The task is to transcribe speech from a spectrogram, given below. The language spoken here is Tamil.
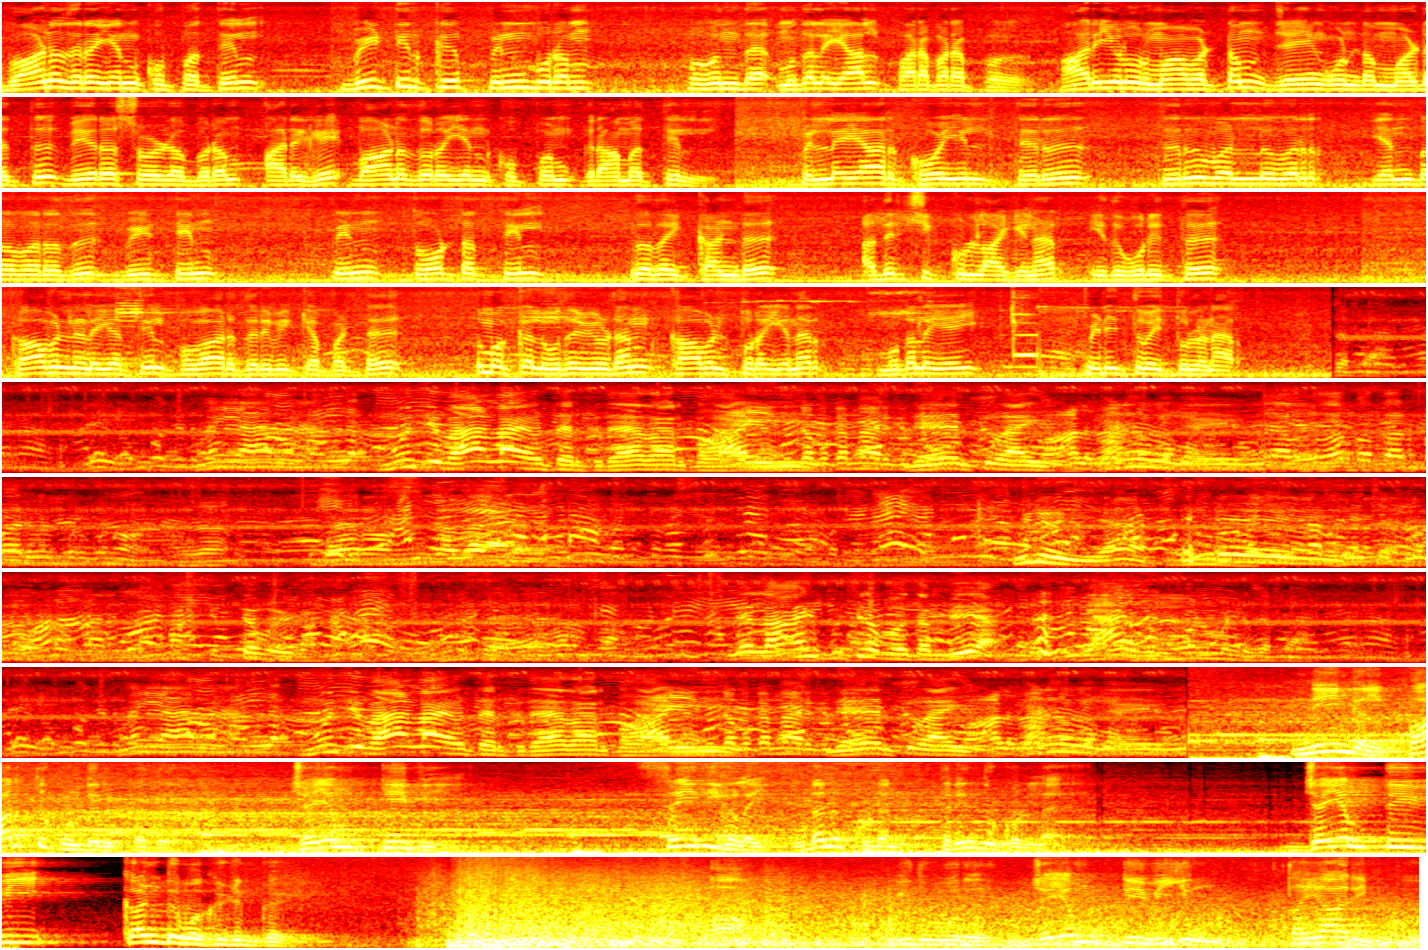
வானதிரையன் குப்பத்தில் வீட்டிற்கு பின்புறம் புகுந்த முதலையால் பரபரப்பு. அரியலூர் மாவட்டம் ஜெயங்கொண்டம் அடுத்து வீரசோழபுரம் அருகே வானதுரையன் குப்பம் கிராமத்தில். பிள்ளையார் கோயில் தெரு திருவள்ளுவர் என்பவரது வீட்டின் பின் தோட்டத்தில் இருந்ததைக் கண்டு அதிர்ச்சிக்குள்ளாகினர். இது குறித்து காவல் நிலையத்தில் புகார் தெரிவிக்கப்பட்டு பொதுமக்கள் உதவியுடன் காவல்துறையினர் முதலையை பிடித்து வைத்துள்ளனர். மூஞ்சி வாழலாம் எடுத்து இருக்குது. அதான் இருக்கு வாய். இந்த பக்கம் தான் இருக்குது. இருக்கு வாய் கிட்ட போயிடும் இல்லை லாய் பிடிச்சிட போகுது தம்பி. மூஞ்சி வாழலாம் எடுத்து இருக்குது அதான் இருக்கு வாய். இந்த பக்கம் தான் இருக்குது இருக்கு வாய். நீங்கள் பார்த்து கொண்டிருப்பது ஜெயம் டிவி. செய்திகளை உடனுக்குடன் தெரிந்து கொள்ள ஜெயம் டிவி கண்டு மகிழுங்கள். ஆம் இது ஒரு ஜெயம் டிவியின் தயாரிப்பு.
